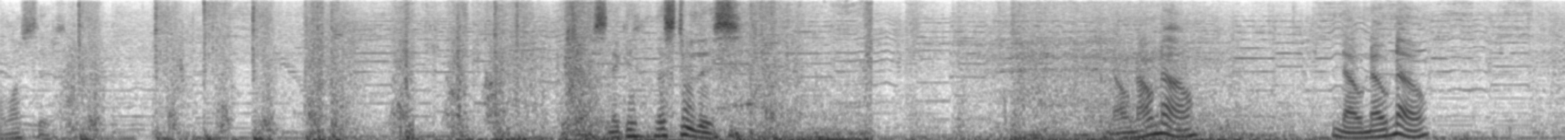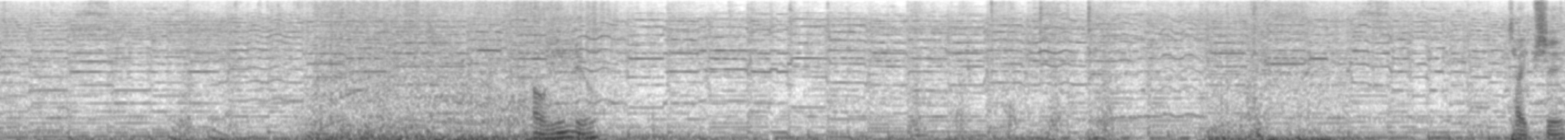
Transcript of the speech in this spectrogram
On, watch this. Yes, nigga. Let's do this. No, no, no. No, no, no. Oh, he knew. Type shit.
